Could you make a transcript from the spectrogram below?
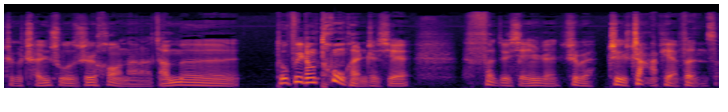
这个陈述之后呢，咱们都非常痛恨这些犯罪嫌疑人，是不是？这诈骗分子。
